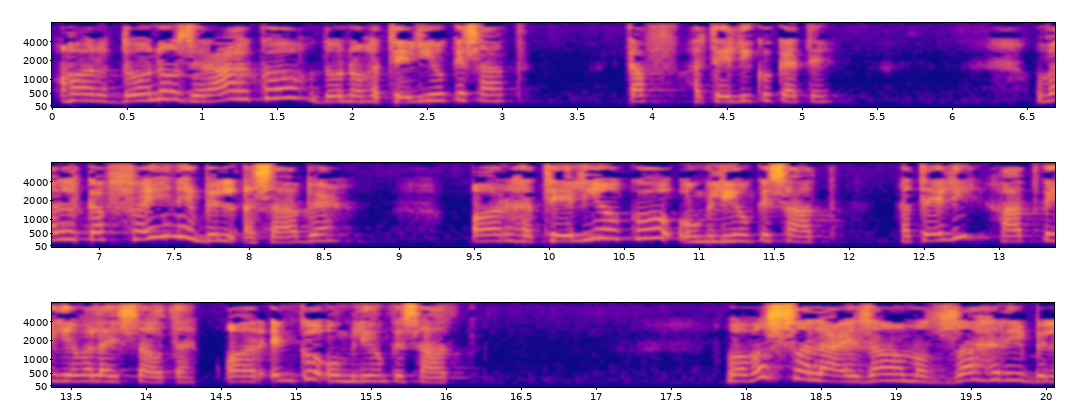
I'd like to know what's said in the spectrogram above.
اور دونوں زرا کو، دونوں ہتھیلیوں کے ساتھ۔ کف ہتھیلی کو کہتے ول کفئی بل اصاب اور ہتھیلیوں کو انگلیوں کے ساتھ۔ ہتھیلی ہاتھ کا یہ والا حصہ ہوتا ہے اور ان کو انگلیوں کے ساتھ۔ وسل ایزام ظاہری بل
